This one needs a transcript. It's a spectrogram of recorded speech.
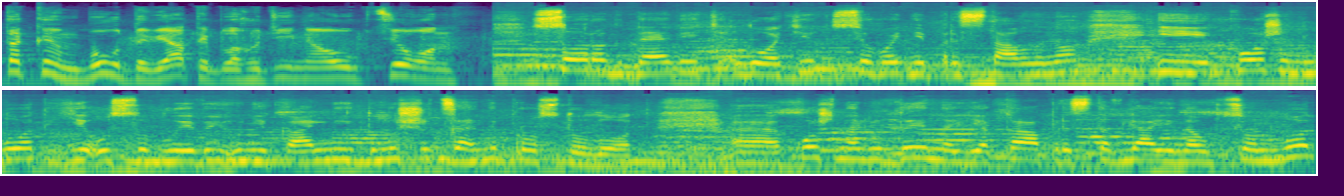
Таким був дев'ятий благодійний аукціон. 49 лотів сьогодні представлено, і кожен лот є особливий, унікальний, тому що це не просто лот. Е, Кожна людина, яка представляє на аукціон лот,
